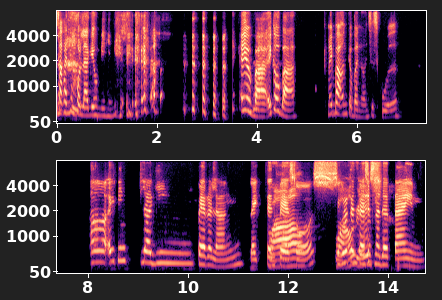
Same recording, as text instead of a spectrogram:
Sa kanya ko lagi humihingi. Kayo ba? Ikaw ba? May baon ka ba noon sa school? Ah, I think laging pera lang. Like 10 Wow. pesos. Siguro Wow, 10 pesos rich. na that time.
